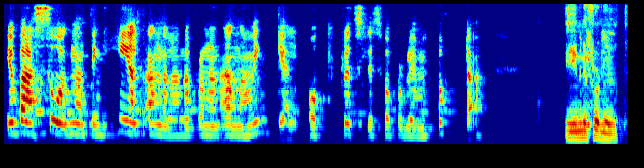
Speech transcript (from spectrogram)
Jag bara såg någonting helt annorlunda från en annan vinkel och plötsligt var problemet borta. Inifrån ut?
